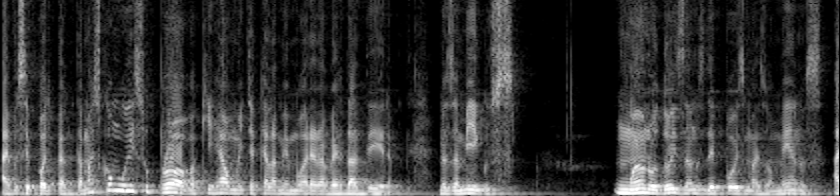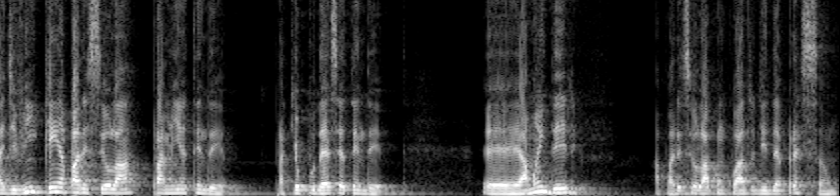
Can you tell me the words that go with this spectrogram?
Aí você pode perguntar, mas como isso prova que realmente aquela memória era verdadeira? Meus amigos, um ano ou dois anos depois, mais ou menos, adivinhe quem apareceu lá para mim atender, para que eu pudesse atender? É, a mãe dele apareceu lá com um quadro de depressão.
